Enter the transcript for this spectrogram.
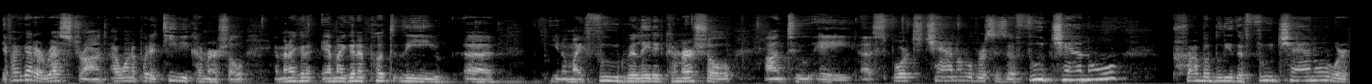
if I've got a restaurant, I want to put a TV commercial. Am I gonna am I gonna put the uh, you know my food-related commercial onto a, a sports channel versus a food channel? Probably the food channel, where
